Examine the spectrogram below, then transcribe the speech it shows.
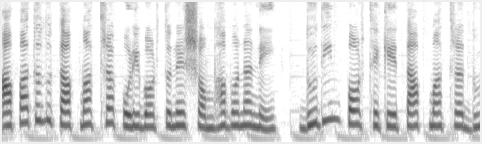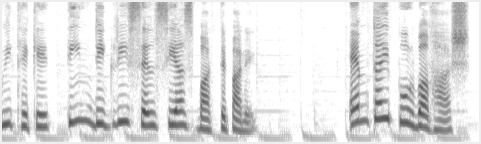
আপাতত তাপমাত্রা পরিবর্তনের সম্ভাবনা নেই। দুদিন পর থেকে তাপমাত্রা দুই থেকে তিন ডিগ্রি সেলসিয়াস বাড়তে পারে। এমটাই পূর্বাভাস।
